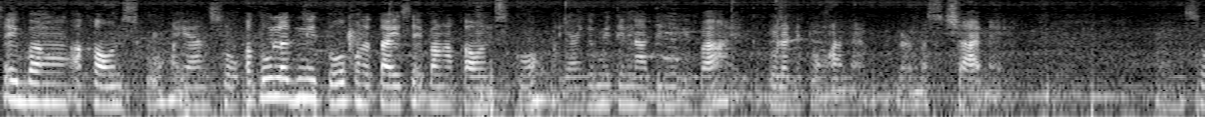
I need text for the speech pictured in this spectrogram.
sa ibang accounts ko. Ayan. So, katulad nito, punta tayo sa ibang accounts ko. Ayan, gamitin natin yung iba. Katulad nitong ano, Burmas channel. Ayan, so,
